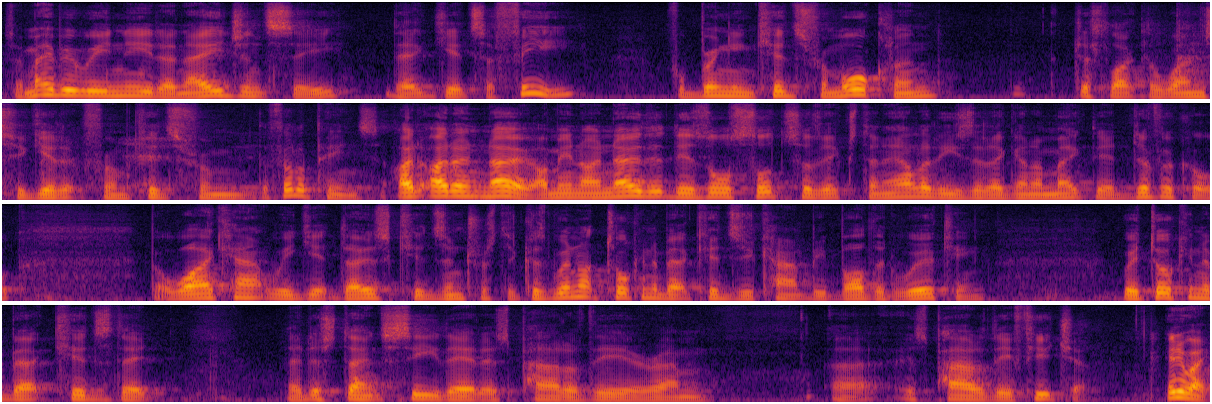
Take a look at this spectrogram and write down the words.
So maybe we need an agency that gets a fee for bringing kids from Auckland, just like the ones who get it from kids from the Philippines. I, I don't know. I mean, I know that there's all sorts of externalities that are going to make that difficult. But why can't we get those kids interested? Because we're not talking about kids who can't be bothered working. We're talking about kids that they just don't see that as part of their, um, uh, as part of their future. Anyway,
